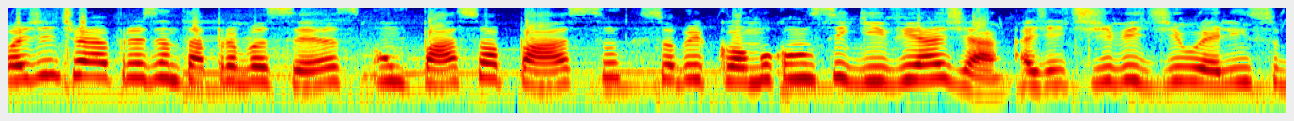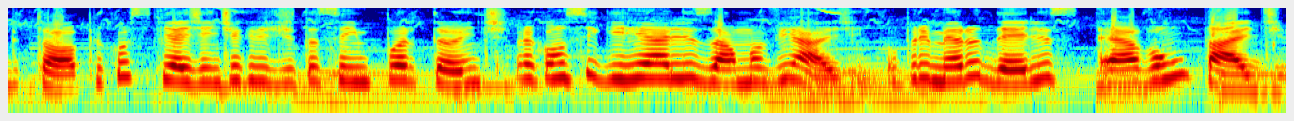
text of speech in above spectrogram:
Hoje a gente vai apresentar para vocês um passo a passo sobre como conseguir viajar. A gente dividiu ele em subtópicos que a gente acredita ser importante para conseguir realizar uma viagem. O primeiro deles é a vontade.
